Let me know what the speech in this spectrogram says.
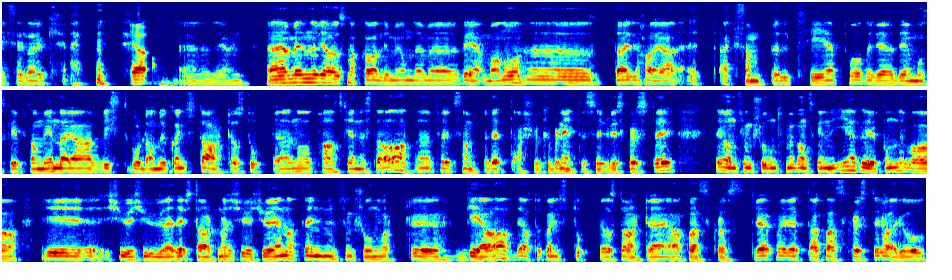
Excel-ark. Ja. Eh. Eh, Men vi har jo snakka veldig mye om det med VMA nå. Eh, Der har jeg et eksempel til på demoskriptene mine, der jeg har visst hvordan du kan starte og stoppe noen PAS-tjenester. F.eks. et Azure Kubernetes Service Cluster. Det er jo en funksjon som er ganske ny. Jeg lurer på om det var i 2020 eller starten av 2021 at den funksjonen ble GA. Det at du kan stoppe og starte AKS-klusteret. For et AKS-cluster har jo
